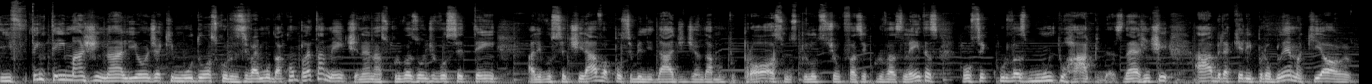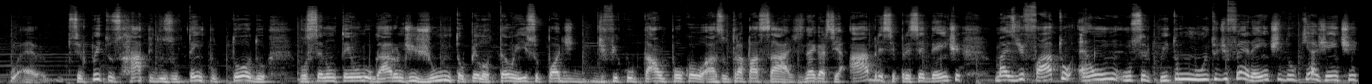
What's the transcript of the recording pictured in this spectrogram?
e tentei imaginar ali onde é que mudam as curvas. Você vai mudar completamente, né? Nas curvas onde você tem ali você tirava a possibilidade de andar muito próximo, os pilotos tinham que fazer curvas lentas, vão ser curvas muito rápidas, né? A gente abre aquele problema que ó, é, circuitos rápidos o tempo todo, você não tem um lugar onde junta o pelotão e isso pode dificultar um pouco as ultrapassagens, né, Garcia? Abre esse precedente, mas de fato é um, um circuito muito diferente do que a gente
